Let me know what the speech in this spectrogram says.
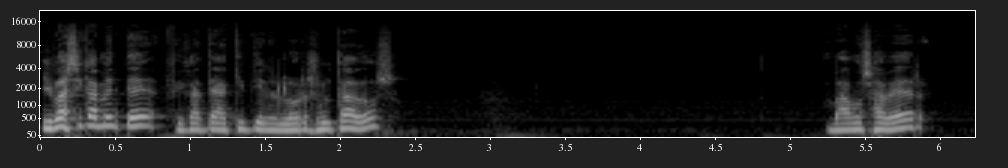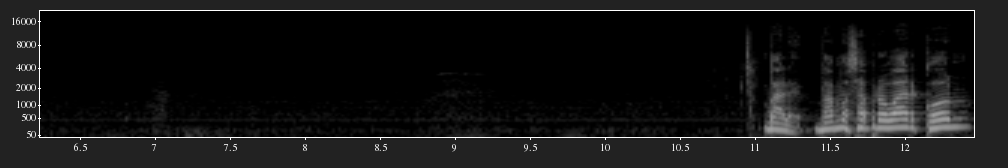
Y básicamente, fíjate, aquí tienes los resultados Vamos a ver. Vale, vamos a probar con,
